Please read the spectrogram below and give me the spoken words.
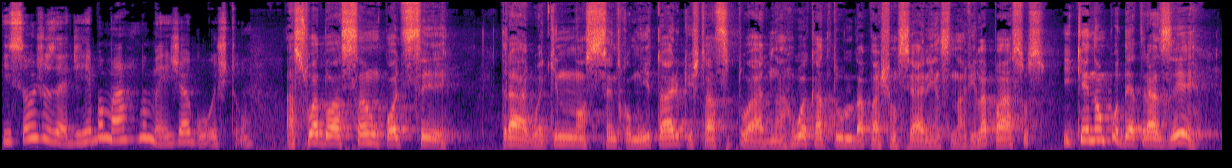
e São José de Ribamar no mês de agosto. A sua doação pode ser trago aqui no nosso centro comunitário, que está situado na Rua Catulo da Paixão Cearense, na Vila Passos. E quem não puder trazer,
